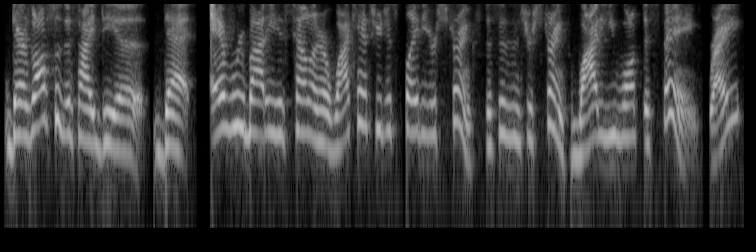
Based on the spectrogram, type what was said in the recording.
there's also this idea that everybody is telling her, why can't you just play to your strengths? This isn't your strength. Why do you want this thing? Right.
